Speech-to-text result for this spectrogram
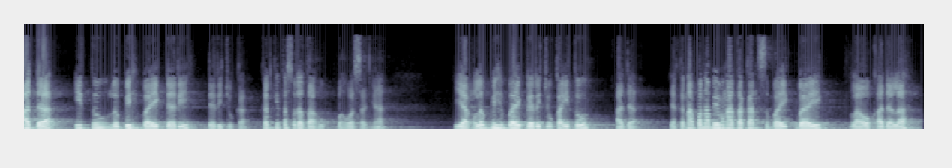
ada itu lebih baik dari dari cuka. Kan kita sudah tahu bahwasanya yang lebih baik dari cuka itu ada. Ya kenapa Nabi mengatakan sebaik-baik lauk adalah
